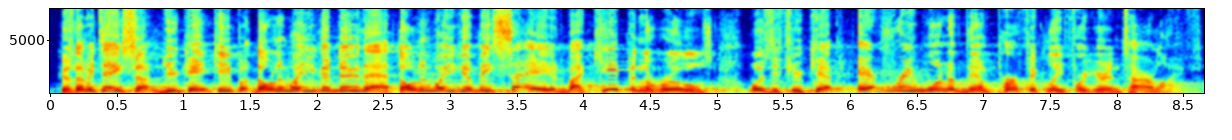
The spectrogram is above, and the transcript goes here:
Because let me tell you something, you can't keep. The only way you could do that, the only way you could be saved by keeping the rules was if you kept every one of them perfectly for your entire life.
